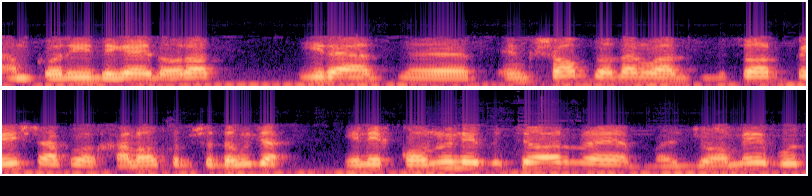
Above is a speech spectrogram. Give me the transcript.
همکاری دیگه ادارات ایره انکشاف دادن و بسیار پیش رفت و خلاص شده. اونجا یعنی قانون بسیار جامع بود.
